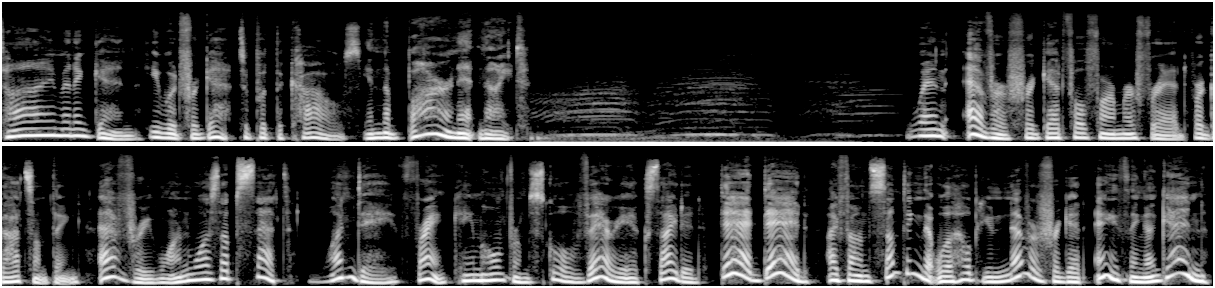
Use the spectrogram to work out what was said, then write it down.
Time and again, he would forget to put the cows in the barn at night. Whenever forgetful Farmer Fred forgot something, everyone was upset. One day, Frank came home from school very excited. Dad, Dad, I found something that will help you never forget anything again.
